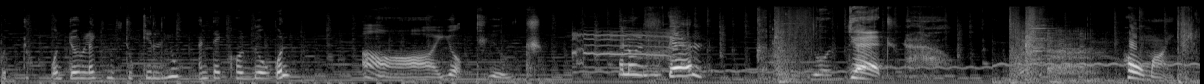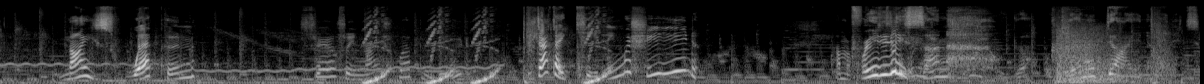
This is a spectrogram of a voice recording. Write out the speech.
Would, would you like me to kill you and take your one? Ah, you're cute. Hello, little girl. You're dead now. Oh my. Nice weapon. Seriously, nice weapon, dude. Is that a killing machine? I'm afraid it is, son. We're gonna die in a minute.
